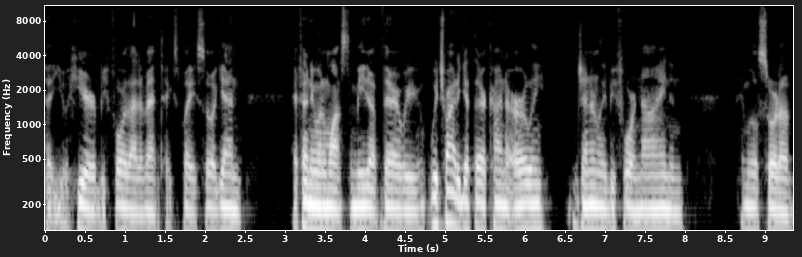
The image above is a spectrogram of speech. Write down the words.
that you'll hear before that event takes place. So again, if anyone wants to meet up there, we we try to get there kind of early, generally before 9 and and we'll sort of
